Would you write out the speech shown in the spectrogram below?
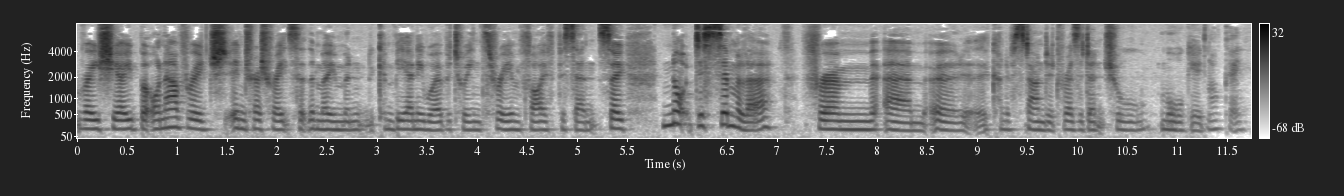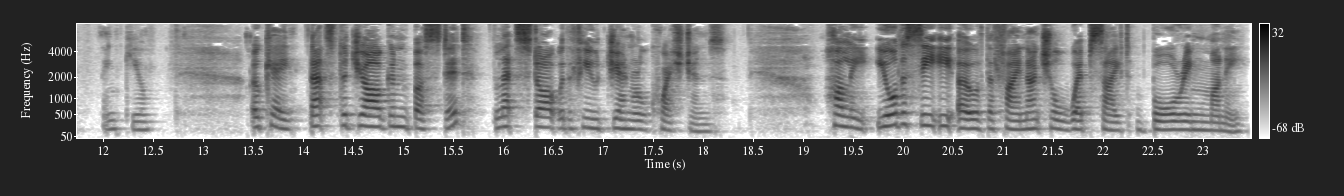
ratio. But on average, interest rates at the moment can be anywhere between three and five percent. So not dissimilar from um, a, a kind of standard residential mortgage. Okay, thank you. Okay, that's the jargon busted. Let's start with a few general questions. Holly, you're the CEO of the financial website Boring Money.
